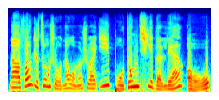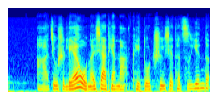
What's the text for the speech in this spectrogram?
那防止中暑呢，我们说一补中气的莲藕。就是莲藕呢，夏天呢可以多吃一些它滋阴的。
